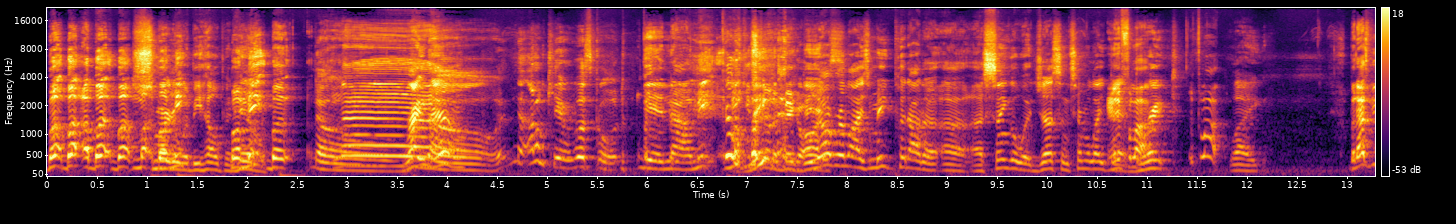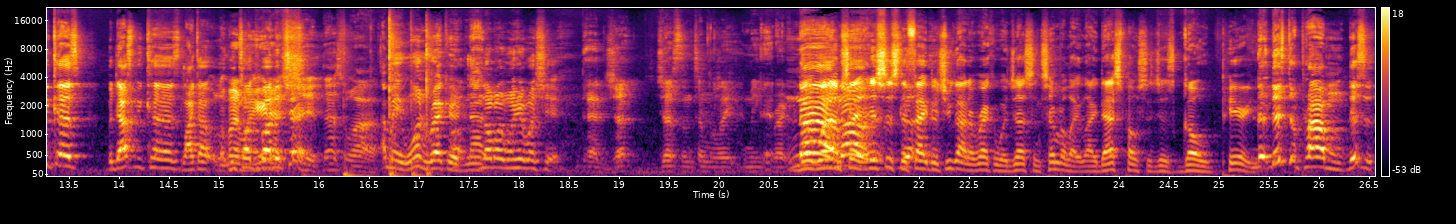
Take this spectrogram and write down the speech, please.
But but uh, but but but, Shmurda Meek- would be helping But him. Meek, but No. nah, Right No, no, I don't care what's going. Yeah, nah. Meek, Meek is still the bigger do y'all realize Meek put out a, a, a single with Justin Timberlake And it flopped. bricked? It flopped. Like But that's because. But that's because, like I, we talked about the that chat. shit. That's why I mean, one record. Not Nobody want to hear what shit. that Ju- Justin Timberlake Meek record. No. but what I'm no, saying, it's just the no. fact that you got a record with Justin Timberlake. Like that's supposed to just go. Period. Th- This the problem. This is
